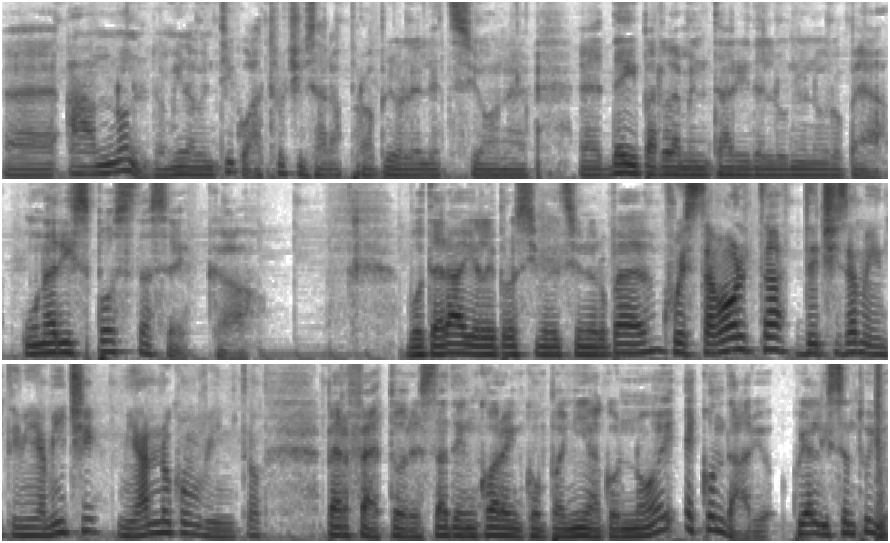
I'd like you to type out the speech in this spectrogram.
eh, anno, nel 2024, ci sarà proprio l'elezione eh, dei parlamentari dell'Unione Europea. Una risposta secca. Voterai alle prossime elezioni europee? Questa volta decisamente i miei amici mi hanno convinto. Perfetto, restate ancora in compagnia con noi e con Dario, qui a Listen to You.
